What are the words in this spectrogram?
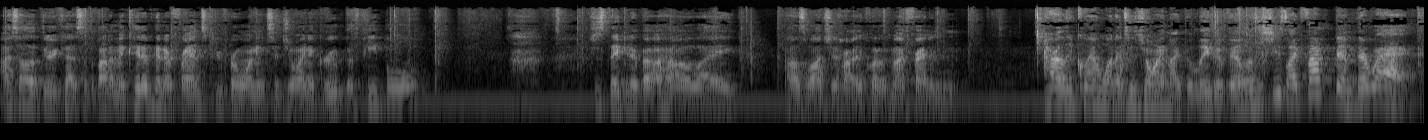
I saw the three cups at the bottom. It could have been a friends group or wanting to join a group of people. Just thinking about how like I was watching Harley Quinn with my friend and Harley Quinn wanted to join like the League of Villains. She's like, fuck them, they're whack.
